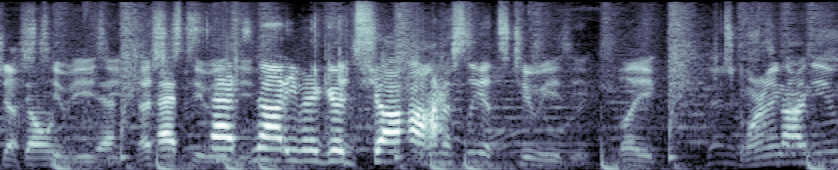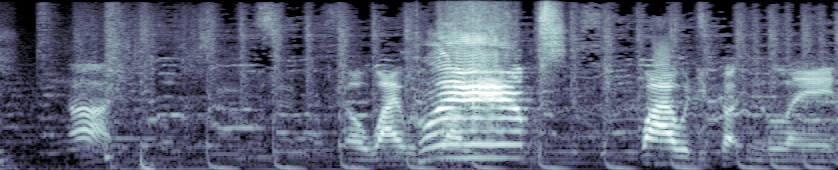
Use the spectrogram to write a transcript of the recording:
just Don't too easy. that. That's, That's, just too that's easy. not even a good shot. Honestly, it's too easy. Like, scoring not- on you? God. No, why would Clamps! why would you cut into the lane?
